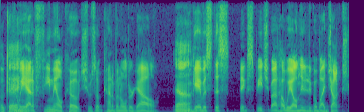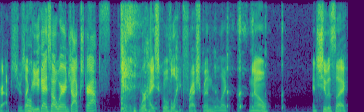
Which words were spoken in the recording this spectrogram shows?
Okay. and we had a female coach. She was a, kind of an older gal yeah. who gave us this big speech about how we all needed to go buy jock straps. She was Oh. like, "Are you guys all wearing jock straps?" We're high school like freshmen. We're like, "No." And she was like,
